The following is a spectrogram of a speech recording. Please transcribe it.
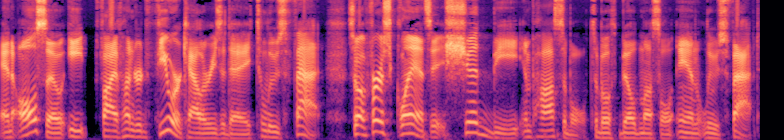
and also eat 500 fewer calories a day to lose fat. So, at first glance, it should be impossible to both build muscle and lose fat.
